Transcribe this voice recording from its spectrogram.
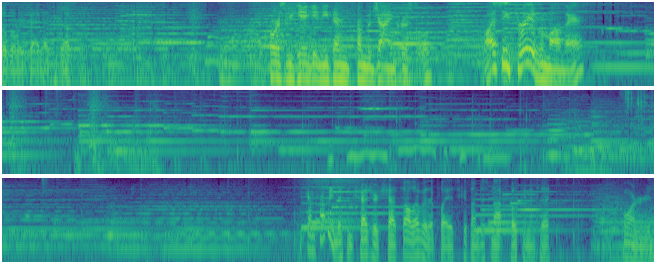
Oh, the lily pad had stuff. Of course, we can't get anything from the giant crystal. Well, I see three of them on there. I'm probably missing treasure chests all over the place because I'm just not poking into corners.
